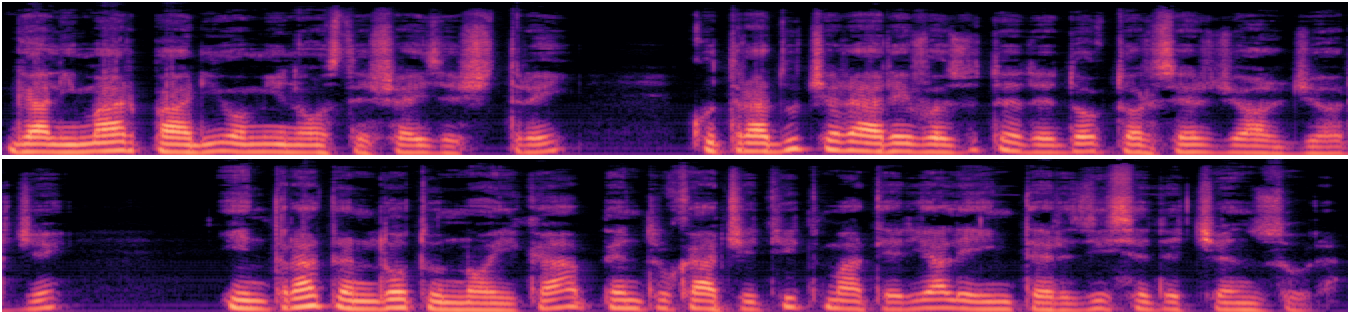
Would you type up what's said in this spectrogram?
Galimar Paris 1963, cu traducerea revăzută de dr. Sergio Al George, intrat în lotul Noica pentru că a citit materiale interzise de cenzură.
